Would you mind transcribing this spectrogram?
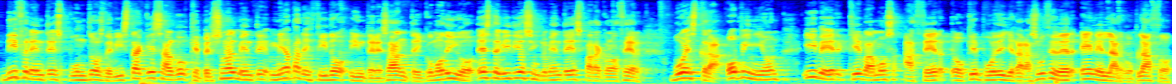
diferentes puntos de vista, que es algo que personalmente me ha parecido interesante. Como digo, este vídeo simplemente es para conocer vuestra opinión y ver qué vamos a hacer o qué puede llegar a suceder en el largo plazo.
